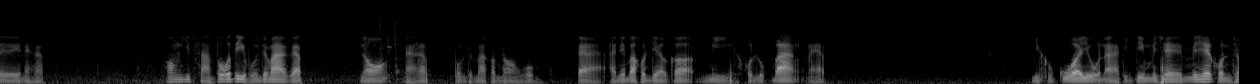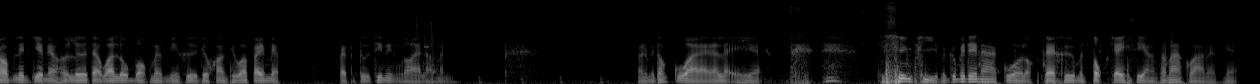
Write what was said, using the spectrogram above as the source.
เลยนะครับ ห้องยี่สามปกติผมจะมากับ น้องนะครับ ผมจะมากับน้องผม แต่อันนี้มาคนเดียวก็มีคนลุกบ้างนะครับ มีกลัวอยู่นะ จริง ๆ ไม่ใช่ไม่ใช่คนชอบเล่นเกมแนวเฮอร์เลอร์แต่ว่าโลบ็อกแบบนี้คือด้วยความที่ว่าไปแมปไปประตูที่หนึ่งร้อยแล้วมัน มันไม่ต้องกลัวอะไรแล้วแหละไอ้เหี้ยจริงๆผีมันก็ไม่ได้น่ากลัวหรอก แต่คือมันตกใจเสียงซะมากกว่าแบบเนี้ย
